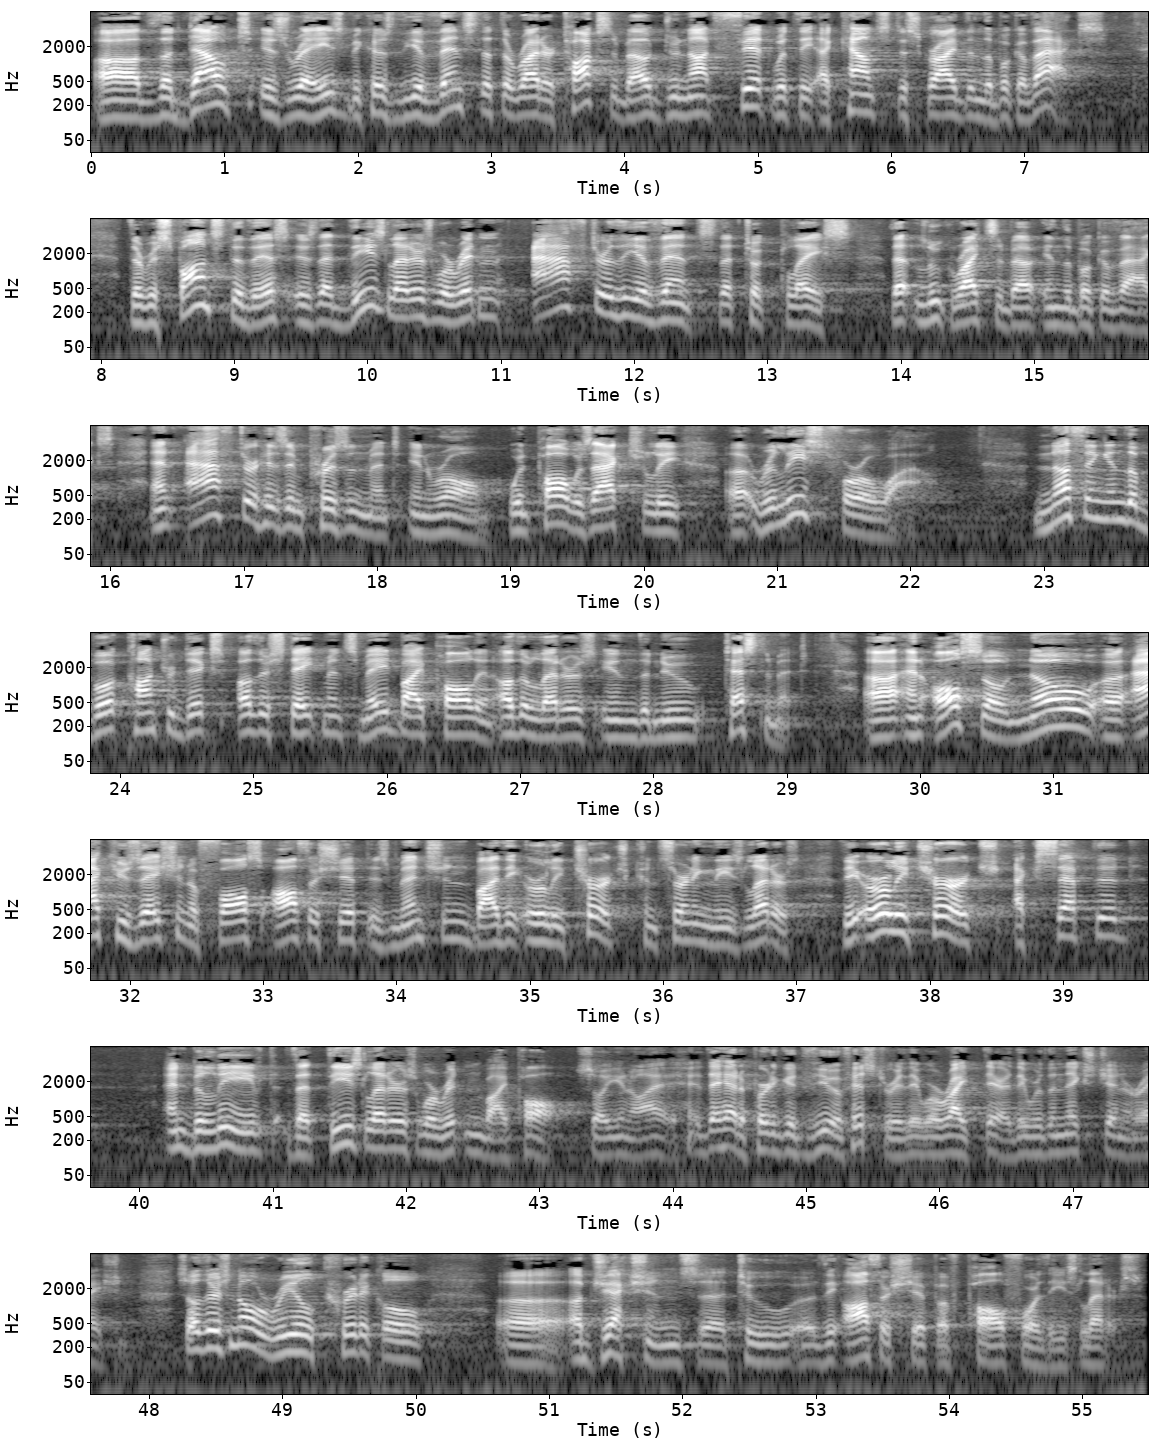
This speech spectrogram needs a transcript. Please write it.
Uh, the doubt is raised because the events that the writer talks about do not fit with the accounts described in the book of Acts. The response to this is that these letters were written after the events that took place that Luke writes about in the book of Acts, and after his imprisonment in Rome, when Paul was actually uh, released for a while. Nothing in the book contradicts other statements made by Paul in other letters in the New Testament. Uh, and also, no uh, accusation of false authorship is mentioned by the early church concerning these letters. The early church accepted and believed that these letters were written by Paul. So you know, I, they had a pretty good view of history. They were right there. They were the next generation. So there's no real critical uh, objections uh, to uh, the authorship of Paul for these letters.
